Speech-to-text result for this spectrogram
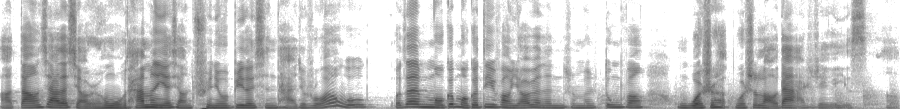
啊当下的小人物，他们也想吹牛逼的心态，就说啊我我在某个某个地方遥远的什么东方，我是我是老大，是这个意思啊。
